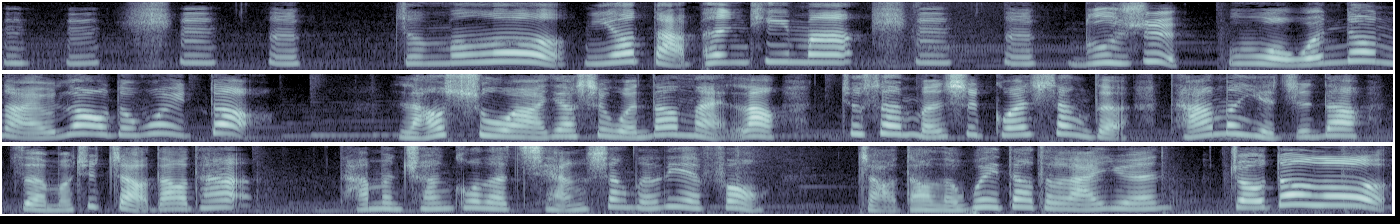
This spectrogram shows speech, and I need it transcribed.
嗯嗯嗯嗯，怎么了？你要打喷嚏吗？嗯嗯，不是，我闻到奶酪的味道。老鼠啊，要是闻到奶酪，就算门是关上的，它们也知道怎么去找到它。它们穿过了墙上的裂缝，找到了味道的来源。找到了，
